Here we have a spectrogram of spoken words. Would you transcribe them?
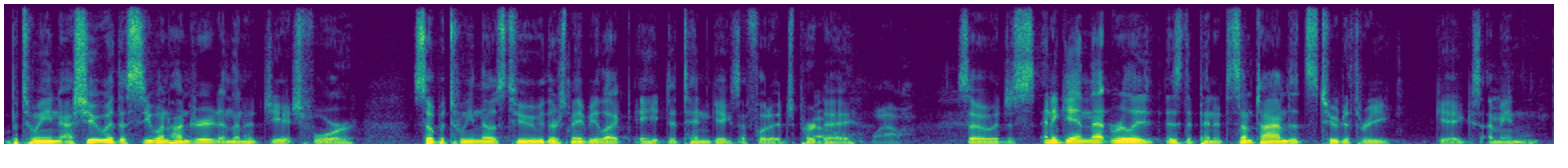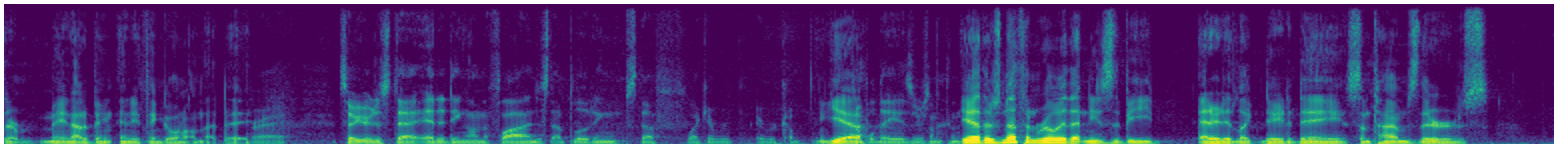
between I shoot with a C100 and then a GH4. So between those two, there's maybe like eight to ten gigs of footage per Oh, day. Wow. So it just and again that really is dependent. Sometimes it's two to three gigs. I mean, there may not have been anything going on that day. Right. So you're just uh, editing on the fly and just uploading stuff like every every couple Yeah. couple days or something. Yeah, there's nothing really that needs to be edited like day to day. Sometimes there's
